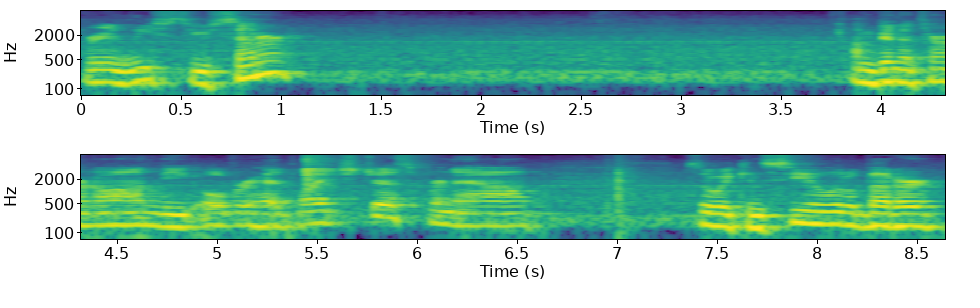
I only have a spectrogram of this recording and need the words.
Release to center. I'm going to turn on the overhead lights just for now so we can see a little better.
